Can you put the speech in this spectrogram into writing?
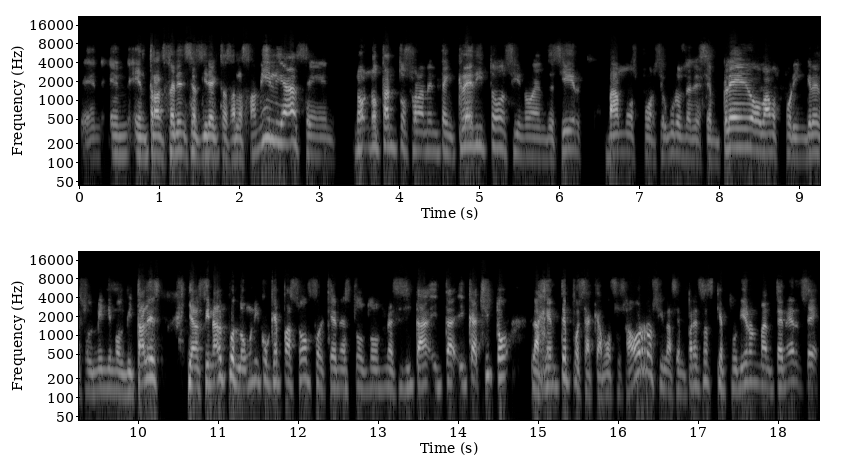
en, transferencias directas a las familias, en, no, no tanto solamente en créditos, sino en decir, vamos por seguros de desempleo, vamos por ingresos mínimos vitales, y al final, pues lo único que pasó fue que en estos dos meses y, y cachito, la gente pues se acabó sus ahorros y las empresas que pudieron mantenerse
